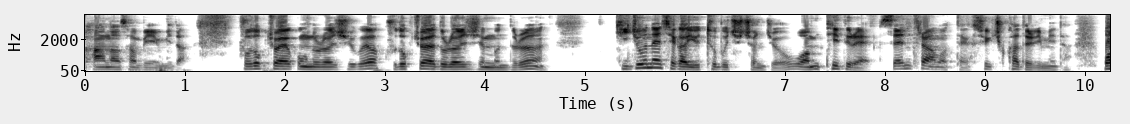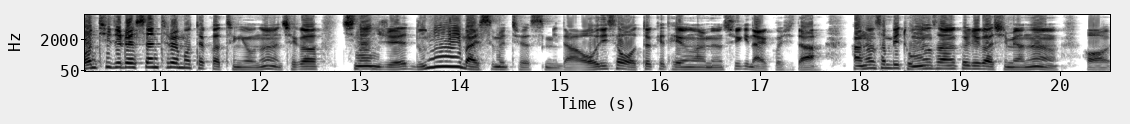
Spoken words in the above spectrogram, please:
강남선비입니다. 구독, 좋아요 꼭 눌러주시고요. 구독, 좋아요 눌러주신 분들은 기존에 제가 유튜브 추천주 원티드랩, 센트라모텍 수익 축하드립니다. 원티드랩, 센트라모텍 같은 경우는 제가 지난주에 누누이 말씀을 드렸습니다. 어디서 어떻게 대응하면 수익이 날 것이다. 강남선비 동영상을 클릭하시면은 어,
